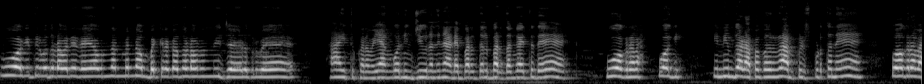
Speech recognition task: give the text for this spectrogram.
ಹೋಗಿದ್ರು ದೊಡ್ಡವರೇ ಅವ್ರು ನನ್ನ ಮೇಲೆ ನಂಬಿಕೆ ದೊಡವನು ನಿಜ ಹೇಳಿದ್ರು ಆಯ್ತು ಕಣವ ಹೆಂಗೋ ನಿನ್ನ ಜೀವನ ನಿನ್ನ ಹಣೆ ಬರದಲ್ಲಿ ಬರ್ದಂಗೆ ಆಯ್ತದೆ ಹೋಗ್ರವ ಹೋಗಿ. ಇನ್ನು ನಿಮ್ಮ ದೊಡ್ಡಪ್ಪ ಬಂದ್ರೆ ರಾಂಪಿಡ್ಸ್ಬಿಡ್ತಾನೆ ಹೋಗ್ರವ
